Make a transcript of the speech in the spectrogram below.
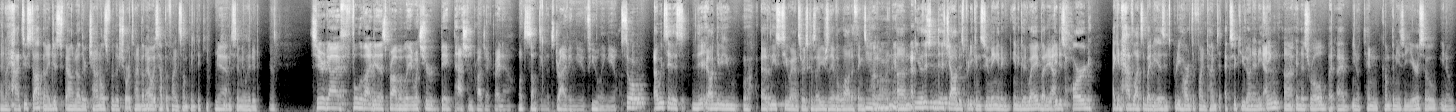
and I had to stop and I just found other channels for the short time, but I always have to find something to keep, yeah. keep me simulated. Yeah. So you're a guy full of ideas, probably. What's your big passion project right now? What's something that's driving you, fueling you? So I would say this. I'll give you at least two answers because I usually have a lot of things going on. Um, you know, this this job is pretty consuming in a in a good way, but it, yeah. it is hard. I can have lots of ideas. It's pretty hard to find time to execute on anything yeah. Uh, in this role. But I have you know ten companies a year, so you know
